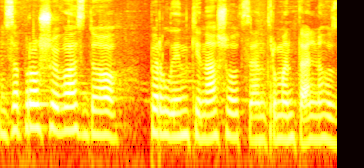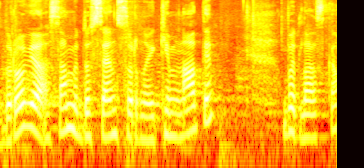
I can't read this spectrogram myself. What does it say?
Запрошую вас до перлинки нашого центру ментального здоров'я, а саме до сенсорної кімнати. Будь ласка.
